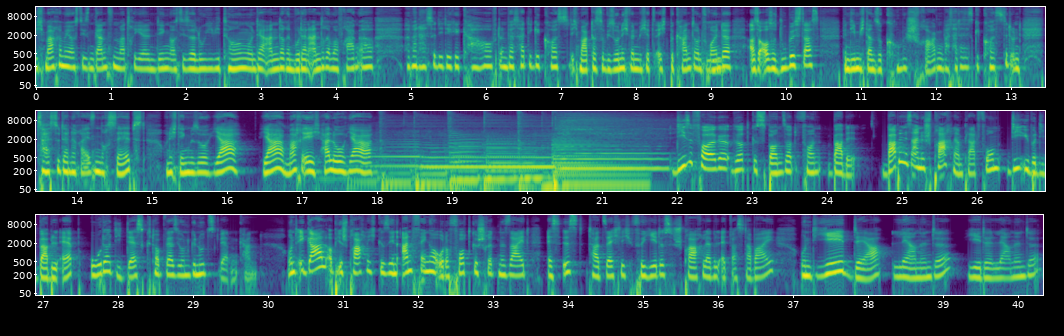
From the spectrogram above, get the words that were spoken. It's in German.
Ich mache mir aus diesen ganzen materiellen Dingen, aus dieser Louis Vuitton und der anderen, wo dann andere immer fragen, oh, wann hast du die dir gekauft und was hat die gekostet? Ich mag das sowieso nicht, wenn mich jetzt echt Bekannte und Freunde, mhm. also außer du bist das, wenn die mich dann so komisch fragen, was hat das jetzt gekostet und zahlst du deine Reisen noch selbst? Und ich denke mir so, ja, ja, mach ich, hallo, ja. Diese Folge wird gesponsert von Bubble. Bubble ist eine Sprachlernplattform, die über die Bubble App oder die Desktop-Version genutzt werden kann. Und egal, ob ihr sprachlich gesehen Anfänger oder Fortgeschrittene seid, es ist tatsächlich für jedes Sprachlevel etwas dabei und jeder Lernende, jede Lernende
